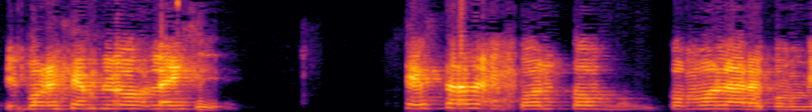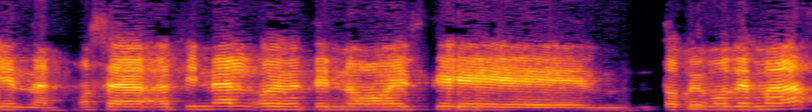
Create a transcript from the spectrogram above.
Y por ejemplo, la ingesta de alcohol, ¿cómo, la recomiendan? O sea, al final, obviamente no es que tomemos de más,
